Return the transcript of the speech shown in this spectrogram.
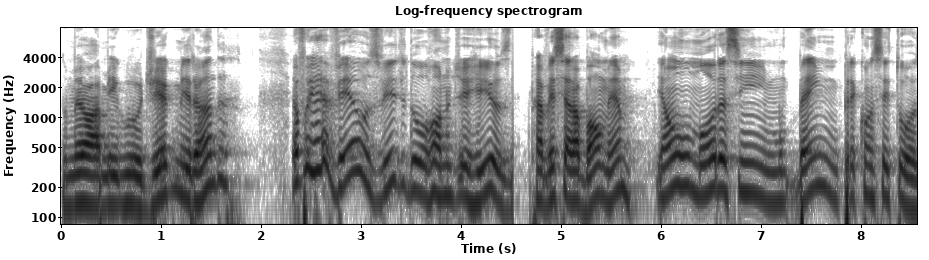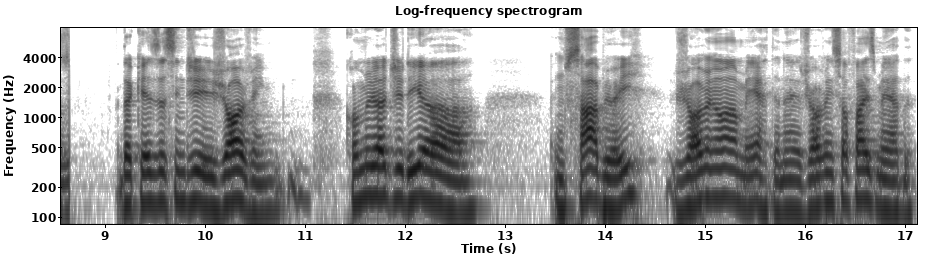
do meu amigo Diego Miranda. Eu fui rever os vídeos do Ronald Rios para ver se era bom mesmo. E é um humor assim bem preconceituoso, daqueles assim de jovem, como eu já diria um sábio aí, jovem é uma merda, né? Jovem só faz merda.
